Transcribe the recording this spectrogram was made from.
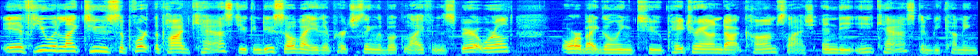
if you would like to support the podcast, you can do so by either purchasing the book Life in the Spirit World or by going to patreon.com slash ndecast and becoming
